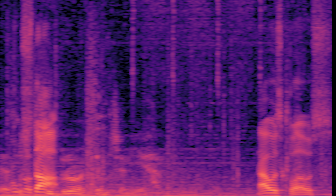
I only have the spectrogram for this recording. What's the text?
Oh, stop. to draw attention here. That was close.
